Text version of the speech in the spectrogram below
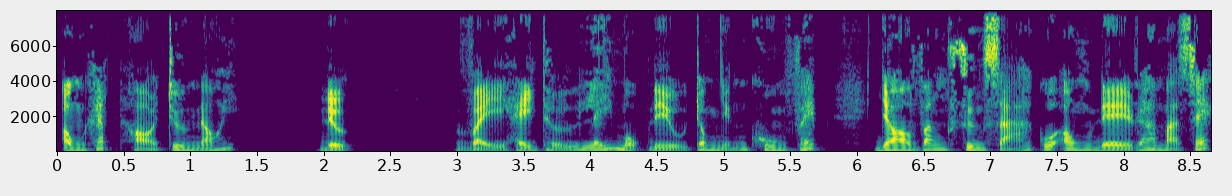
Ông khách họ Trương nói, Được, vậy hãy thử lấy một điều trong những khuôn phép do văn xương xã của ông đề ra mà xét,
